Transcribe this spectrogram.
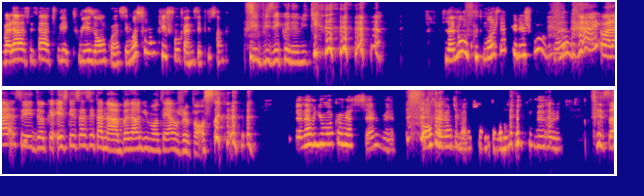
voilà, c'est ça, tous les, tous les ans, quoi. C'est moins souvent que les chevaux quand même, c'est plus simple. C'est plus économique. Finalement, on coûte moins cher que les chevaux. Voilà. voilà, c'est donc. Est-ce que ça c'est un, bon argumentaire, je pense. un argument commercial, mais en faveur du pardon. Désolée. C'est ça.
